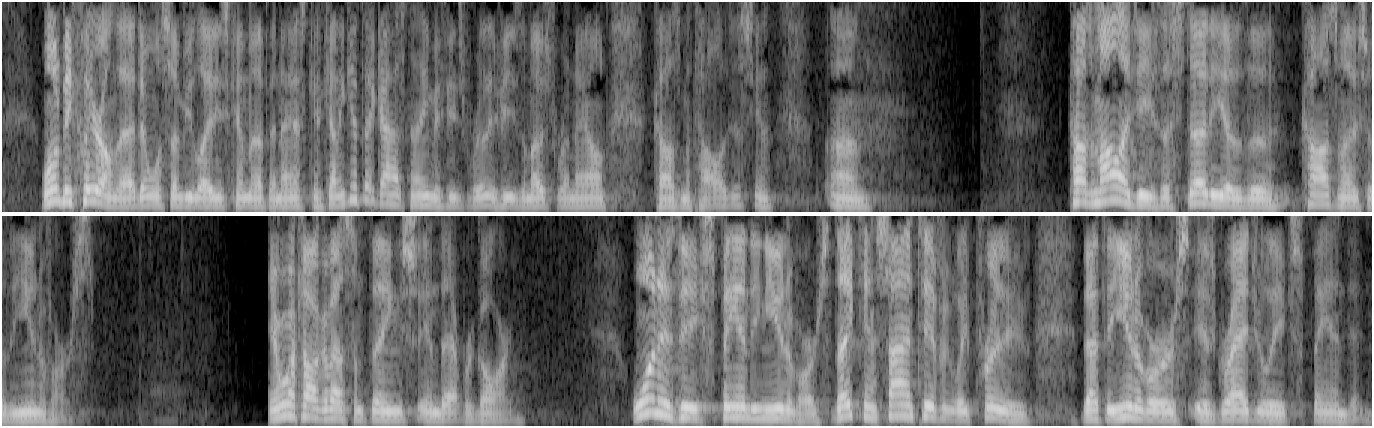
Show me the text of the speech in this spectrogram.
I want to be clear on that. I don't want some of you ladies come up and ask, "Can I get that guy's name if he's really if he's the most renowned cosmetologist?" You know, um, cosmology is the study of the cosmos or the universe, and we're going to talk about some things in that regard. One is the expanding universe. They can scientifically prove that the universe is gradually expanded.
